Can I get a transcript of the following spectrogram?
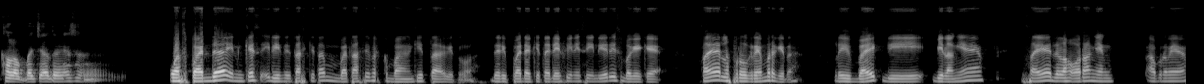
Kalau baca tulisnya waspada in case identitas kita membatasi perkembangan kita gitu loh. Daripada kita definisi diri sebagai kayak saya adalah programmer gitu. Lebih baik dibilangnya saya adalah orang yang apa namanya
